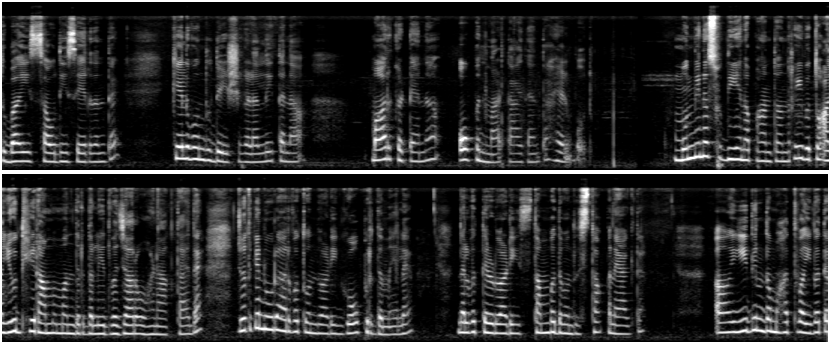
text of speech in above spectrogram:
ದುಬೈ, ಸೌದಿ ಸೇರಿದಂತೆ ಕೆಲವೊಂದು ದೇಶಗಳಲ್ಲಿ ತನ್ನ ಮಾರುಕಟ್ಟೆಯನ್ನು ಓಪನ್ ಮಾಡ್ತಾ ಇದೆ ಅಂತ ಹೇಳ್ಬೋದು. ಮುಂದಿನ ಸುದ್ದಿ ಏನಪ್ಪ ಅಂತಂದರೆ, ಇವತ್ತು ಅಯೋಧ್ಯೆ ರಾಮ ಮಂದಿರದಲ್ಲಿ ಧ್ವಜಾರೋಹಣ ಆಗ್ತಾ ಇದೆ. ಜೊತೆಗೆ ನೂರ ಅರವತ್ತೊಂದು ಅಡಿ ಗೋಪುರದ ಮೇಲೆ ನಲವತ್ತೆರಡು ಅಡಿ ಸ್ತಂಭದ ಒಂದು ಸ್ಥಾಪನೆ ಆಗಿದೆ. ಈ ದಿನದ ಮಹತ್ವ ಇವತ್ತೇ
